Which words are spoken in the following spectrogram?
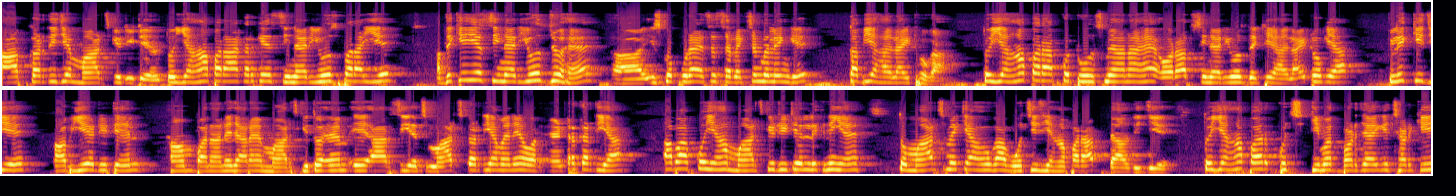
आप कर दीजिए मार्च की डिटेल। तो यहाँ पर आकर के सिनेरियोज पर आइए। अब देखिए, ये सिनेरियोज जो है इसको पूरा ऐसे सिलेक्शन में लेंगे, तब ये हाईलाइट होगा। तो यहाँ पर आपको टूल्स में आना है और अब सिनेरियोज देखिए हाईलाइट हो गया। क्लिक कीजिए। अब ये डिटेल हम बनाने जा रहे हैं मार्च की। तो M A R C H March कर दिया मैंने और एंटर कर दिया। अब आपको यहाँ मार्च की डिटेल लिखनी है। तो मार्च में क्या होगा, वो चीज़ यहाँ पर आप डाल दीजिए। तो यहाँ पर कुछ कीमत बढ़ जाएगी छड़ की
